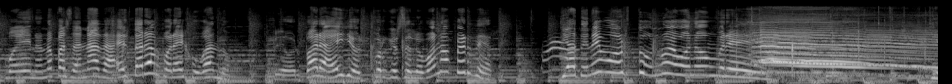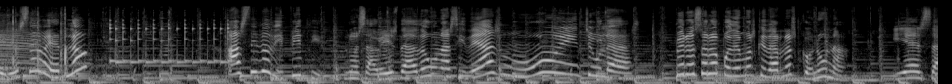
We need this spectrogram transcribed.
bueno, no pasa nada, estarán por ahí jugando. Peor para ellos, porque se lo van a perder. ¡Ya tenemos tu nuevo nombre! ¿Quieres saberlo? Ha sido difícil. Nos habéis dado unas ideas muy chulas. Pero solo podemos quedarnos con una. Y esa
